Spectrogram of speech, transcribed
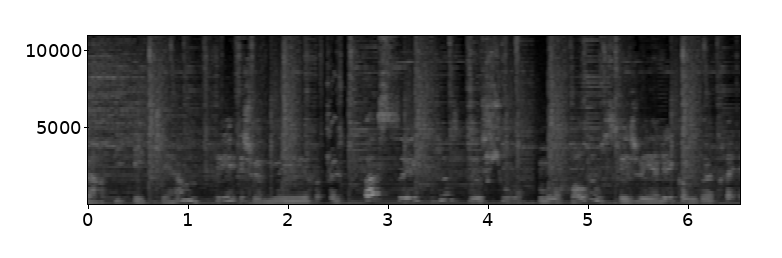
Barbie et Ken, et je vais venir euh, passer juste dessous mon rose et je vais y aller comme d'un trait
